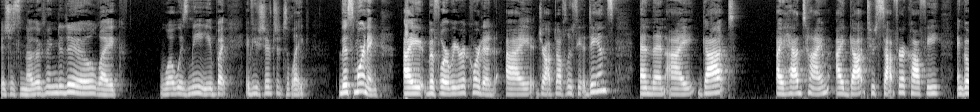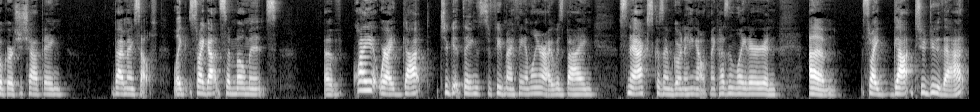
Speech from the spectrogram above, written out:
it's just another thing to do. Like, what was me? But if you shift it to like this morning, I before we recorded, I dropped off Lucy at dance and then I got I had time. I got to stop for a coffee and go grocery shopping by myself. Like, so I got some moments of quiet where I got to get things to feed my family, or I was buying snacks because I'm going to hang out with my cousin later. And um, so I got to do that,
